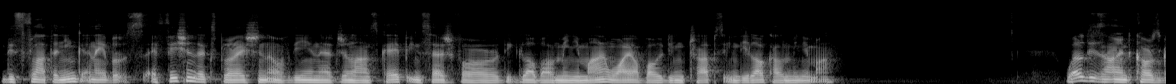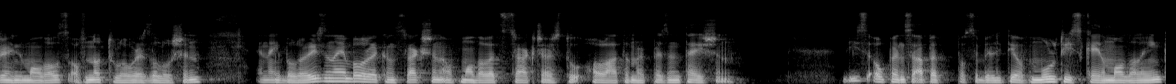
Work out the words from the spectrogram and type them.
This flattening enables efficient exploration of the energy landscape in search for the global minima while avoiding traps in the local minima. Well-designed coarse-grained models of not too low resolution enable reasonable reconstruction of modeled structures to all-atom representation. This opens up a possibility of multi-scale modeling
